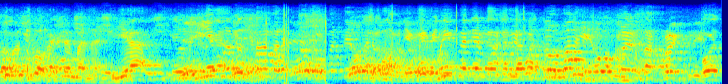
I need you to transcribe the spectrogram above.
послухайте мене, я... Її предоставити Шановні, ви мені Ми беремо будете вашу надавати- до уваги і голосуємо за проєкт рішення. От,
